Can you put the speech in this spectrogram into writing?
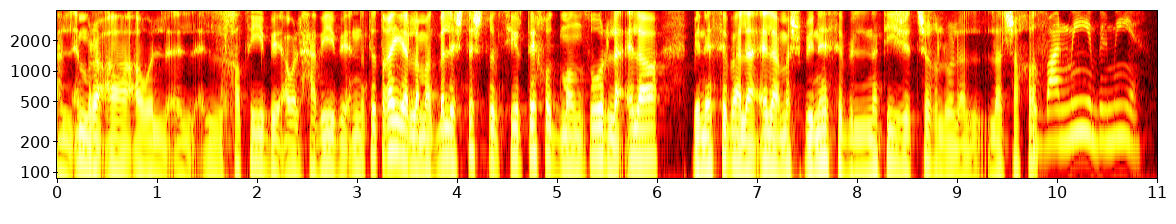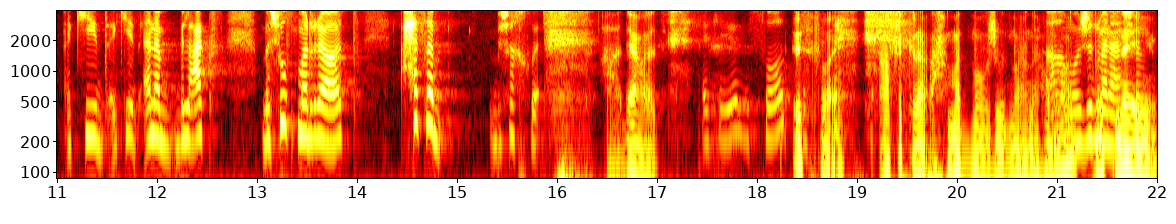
الامرأة ال- الخطيبة أو الحبيبة إنه تتغير لما تبلش تشتغل تصير تاخد منظور لإلها بناسبها لإلها مش بيناسب نتيجة شغله لل- للشخص. طبعا مية بالمية. أكيد أكيد. أنا بالعكس بشوف مرات حسب بشخور عادي عادي. أكيد الصوت اسفاي على فكرة أحمد موجود معنا هون آه موجود معنا نايم.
